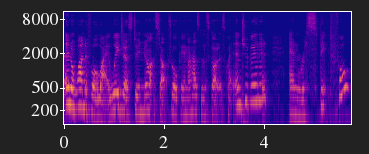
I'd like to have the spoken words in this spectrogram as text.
in a wonderful way. We just do not stop talking. My husband Scott is quite introverted and respectful,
